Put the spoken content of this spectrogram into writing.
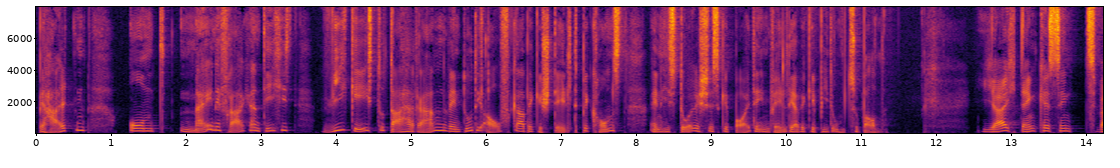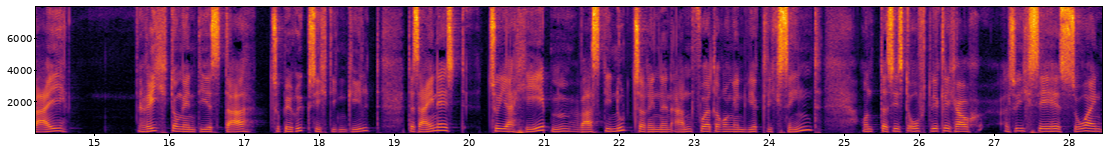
behalten. Und meine Frage an dich ist, wie gehst du da heran, wenn du die Aufgabe gestellt bekommst, ein historisches Gebäude im Welterbegebiet umzubauen? Ja, ich denke, es sind zwei Richtungen, die es da zu berücksichtigen gilt. Das eine ist zu erheben, was die Nutzerinnenanforderungen wirklich sind. Und das ist oft wirklich auch, also ich sehe es so, ein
